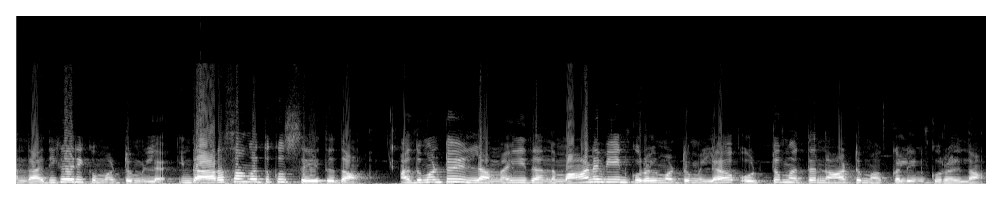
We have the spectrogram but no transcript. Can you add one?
அந்த அதிகாரிக்கு மட்டும் இல்லை இந்த அரசாங்கத்துக்கும் சேர்த்து தான் அது மட்டும் இல்லாமல் இது அந்த மாணவியின் குரல் மட்டும் இல்லை ஒட்டுமொத்த நாட்டு மக்களின் குரல் தான்.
